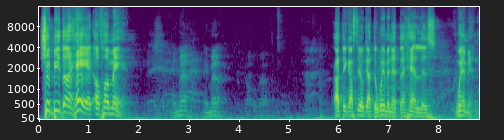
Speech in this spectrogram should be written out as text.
should be the head of her man. Amen. Amen. I think I still got the women at the headless women.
